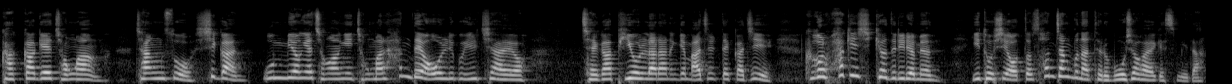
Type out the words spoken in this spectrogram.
각각의 정황, 장소, 시간, 운명의 정황이 정말 한데 어울리고 일치하여 제가 비올라라는 게 맞을 때까지 그걸 확인시켜 드리려면 이 도시의 어떤 선장분한테로 모셔가야겠습니다.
